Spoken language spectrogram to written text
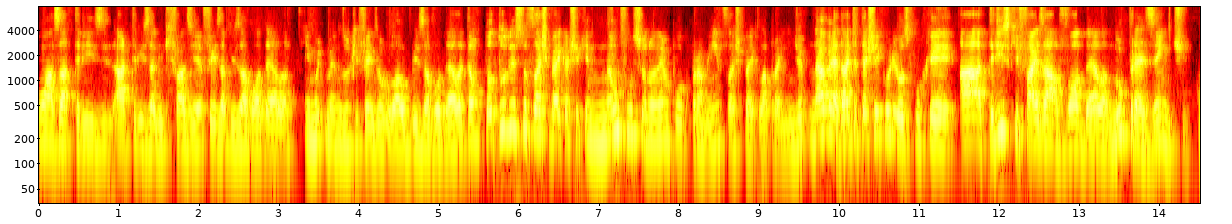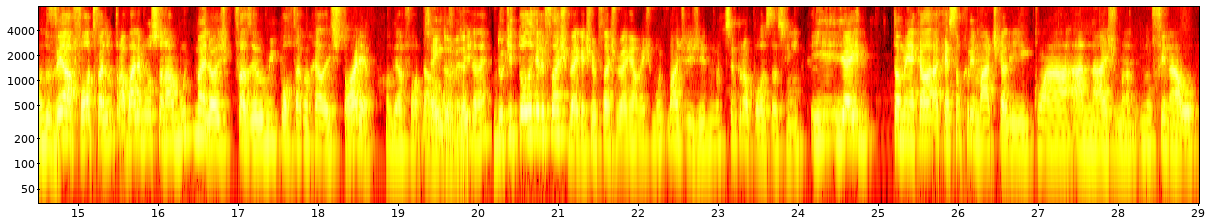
com as atrizes, a atriz ali que fazia, fez a bisavó dela, e muito menos o que fez o, lá o bisavô dela. Então, tudo isso do flashback eu achei que não funcionou nem um pouco para mim, flashback lá pra Índia. Na verdade, até achei curioso, porque a atriz que faz a avó dela no presente, quando vê a foto, faz um trabalho emocional muito melhor de fazer eu me importar com aquela história, quando vê a foto da, Sem da dúvida. família, né? Do que todo aquele flashback. Achei o flashback realmente muito mal dirigido, muito sem propósito, assim. E, e aí também aquela a questão climática ali com a, a Najma no final,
